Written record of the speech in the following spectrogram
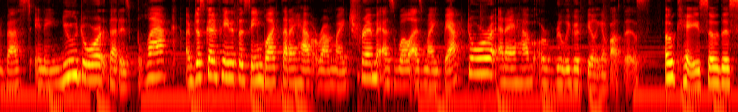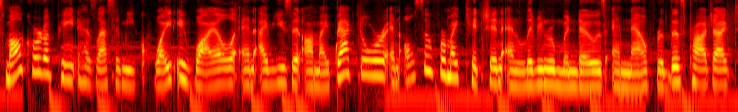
invest in a new door that is black. I'm just gonna paint it the same black that I have around my trim as well as my back door and I have a really good feeling about this. Okay, so this small quart of paint has lasted me quite a while and I've used it on my back door and also for my kitchen and living room windows and now for this project.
